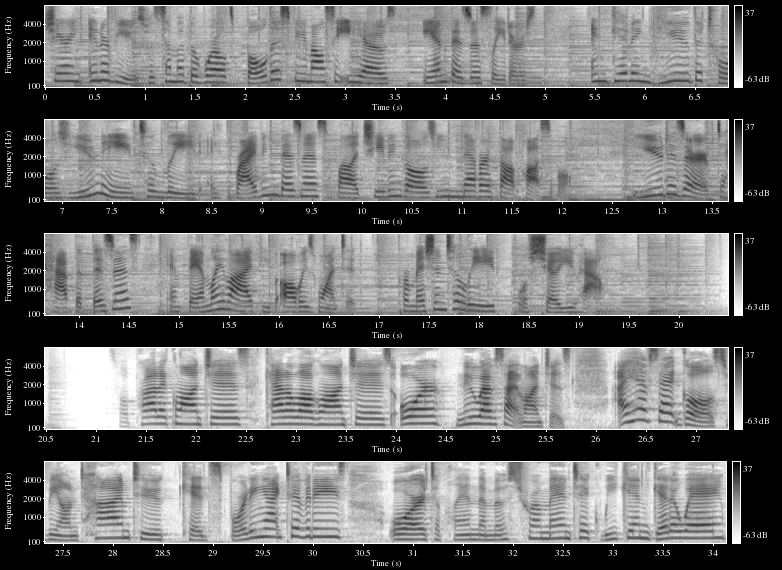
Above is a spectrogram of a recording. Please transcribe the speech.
sharing interviews with some of the world's boldest female CEOs and business leaders, and giving you the tools you need to lead a thriving business while achieving goals you never thought possible. You deserve to have the business and family life you've always wanted. Permission to Lead will show you how. Product launches, catalog launches, or new website launches. I have set goals to be on time to kids' sporting activities or to plan the most romantic weekend getaway.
